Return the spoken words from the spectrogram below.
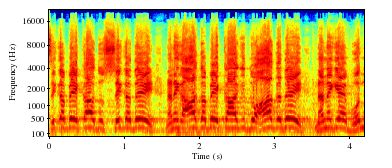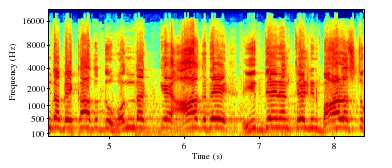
ಸಿಗಬೇಕಾದ್ದು ಸಿಗದೆ, ನನಗೆ ಆಗಬೇಕಾಗಿದ್ದು ಆಗದೆ, ನನಗೆ ಹೊಂದಬೇಕಾದದ್ದು ಹೊಂದಕ್ಕೆ ಆಗದೆ ಇದ್ದೇನೆ ಅಂತೇಳಿ ನೀನು ಬಹಳಷ್ಟು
